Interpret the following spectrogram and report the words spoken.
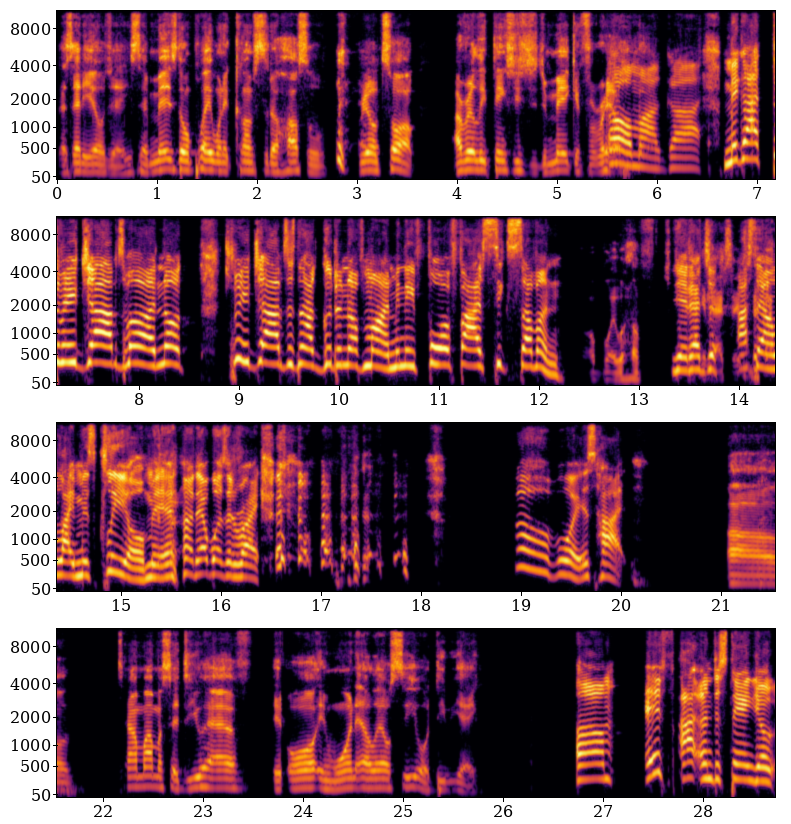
that's Eddie LJ. He said Miz don't play when it comes to the hustle. Real talk. I really think she's Jamaican for real. Oh my God. Me got three jobs, but no, three jobs is not good enough, man. Me need four, five, six, seven. Oh boy, what her Yeah, that just, I sound like Miss Cleo, man. that wasn't right. oh boy, it's hot. Uh, Town Mama said, "Do you have it all in one LLC or DBA?" Um, if I understand your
